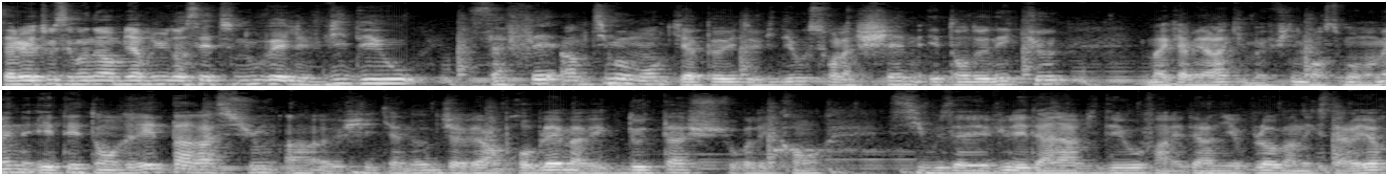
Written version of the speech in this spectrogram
Salut à tous, c'est Monor, bienvenue dans cette nouvelle vidéo. Ça fait un petit moment qu'il n'y a pas eu de vidéo sur la chaîne étant donné que ma caméra qui me filme en ce moment même était en réparation hein, euh, chez Canon. J'avais un problème avec deux taches sur l'écran. Si vous avez vu les dernières vidéos, enfin les derniers vlogs en extérieur,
